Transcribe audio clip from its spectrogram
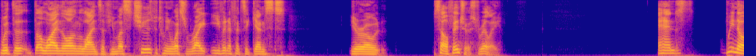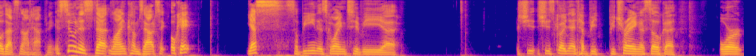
with the, the line along the lines of you must choose between what's right, even if it's against your own self interest, really. And we know that's not happening. As soon as that line comes out, it's like, okay, yes, Sabine is going to be uh, she she's going to end up be, betraying Ahsoka or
